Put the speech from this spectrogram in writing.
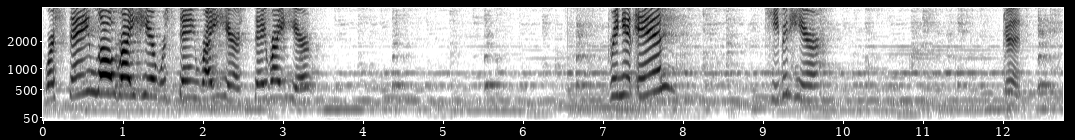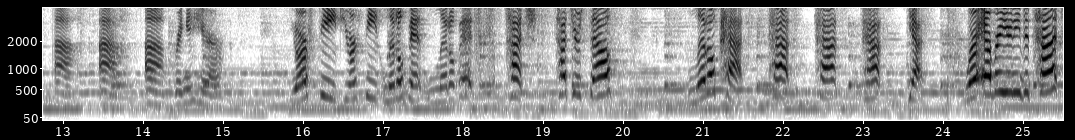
We're staying low right here. We're staying right here. Stay right here. Bring it in. Keep it here. Good. Ah, ah, ah. Bring it here. Your feet, your feet, little bit, little bit. Touch, touch yourself. Little pats, pats, pats, pats. Yes. Wherever you need to touch.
